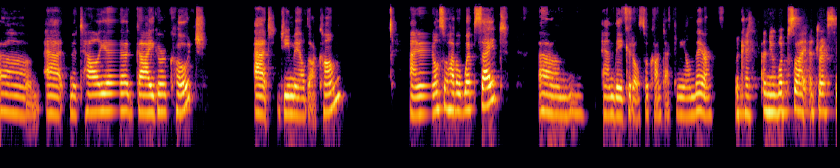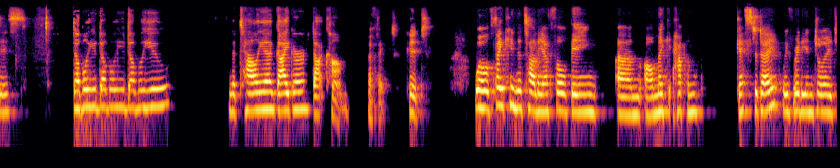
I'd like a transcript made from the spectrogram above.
um, at natalia geiger coach at gmail.com i also have a website um, and they could also contact me on there. Okay, and your website address is www.nataliageiger.com. Perfect. Good. Well, thank you, Natalia, for being um, our Make It Happen guest today. We've really enjoyed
